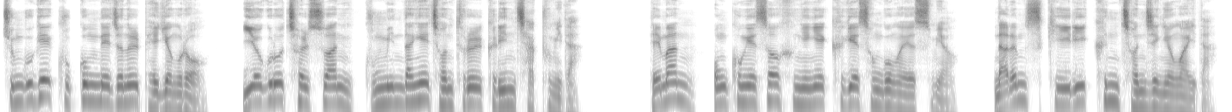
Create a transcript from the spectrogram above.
중국의 국공내전을 배경으로 이역으로 철수한 국민당의 전투를 그린 작품이다. 대만, 홍콩에서 흥행에 크게 성공하였으며 나름 스케일이 큰 전쟁 영화이다.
